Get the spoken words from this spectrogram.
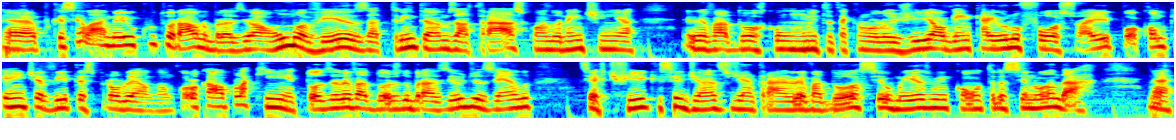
É, porque, sei lá, é meio cultural no Brasil. Há uma vez, há 30 anos atrás, quando nem tinha elevador com muita tecnologia, alguém caiu no fosso. Aí, pô, como que a gente evita esse problema? Vamos colocar uma plaquinha em todos os elevadores do Brasil dizendo certifique-se de antes de entrar no elevador se o mesmo encontra-se no andar, né?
